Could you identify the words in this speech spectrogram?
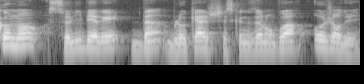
Comment se libérer d'un blocage? C'est ce que nous allons voir aujourd'hui.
